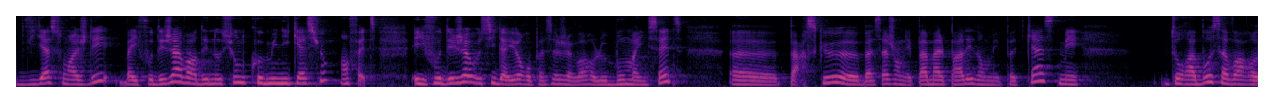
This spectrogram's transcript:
via son HD, bah, il faut déjà avoir des notions de communication en fait. Et il faut déjà aussi d'ailleurs au passage avoir le bon mindset. Parce que, bah, ça j'en ai pas mal parlé dans mes podcasts, mais t'auras beau savoir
